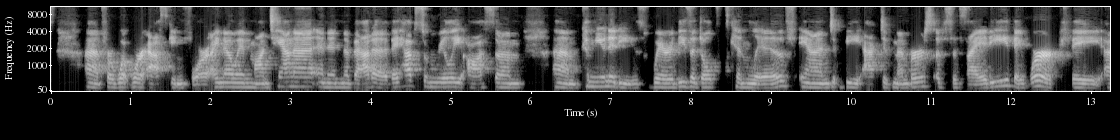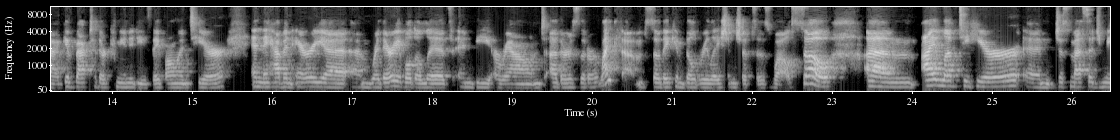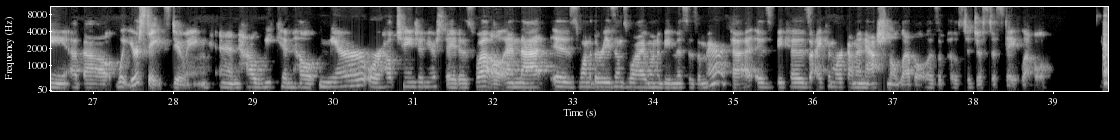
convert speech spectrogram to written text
uh, for what we're asking for. I know in Montana and in Nevada, they have some really awesome um, communities where these adults can live and be active members of society. They work, they uh, give back to their communities, they volunteer, and they have an area um, where they're able to live and be around others that are like them so they can build relationships as well. So um, I love to hear and just message me about what your state's doing and how we can help mirror or help change in your state as well. And that is one of the reasons why I want to be Mrs. America is because I can work on a national level as opposed to just a state level.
